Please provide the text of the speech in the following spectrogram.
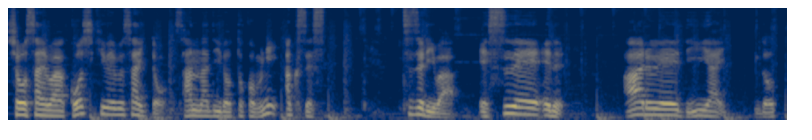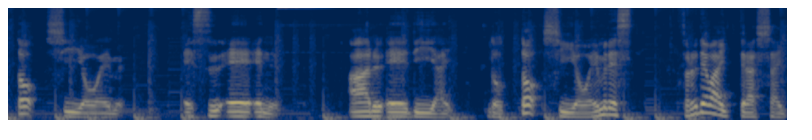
詳細は公式ウェブサイトサンラディ .com にアクセス。綴りは sanradi.com sanradi.com radi.com です。それでは行ってらっしゃい。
